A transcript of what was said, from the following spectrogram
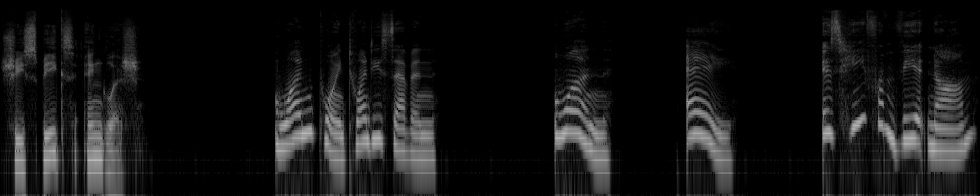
She speaks English. One point twenty-seven. One. A. Is he from Vietnam?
